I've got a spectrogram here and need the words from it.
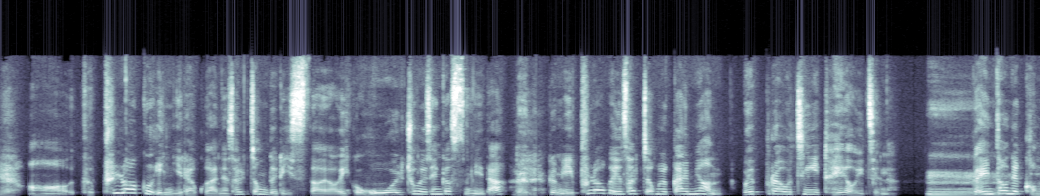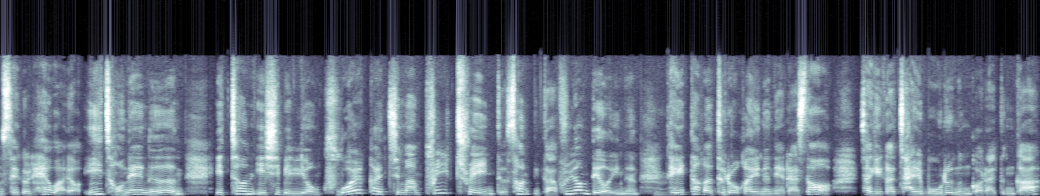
예. 어, 그 plugin이라고 하는 설정들이 있어요. 이거 오. 5월 초에 생겼습니다. 네네. 그럼 이 plugin 설정을 깔면 web browsing이 돼요, 이제는. 음. 그러니까 인터넷 검색을 해와요. 이전에는 2021년 9월까지만 pre-trained, 선, 그러니까 훈련되어 있는 음. 데이터가 들어가 있는 애라서 자기가 잘 모르는 거라든가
